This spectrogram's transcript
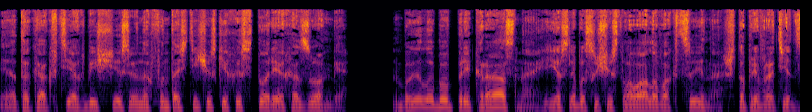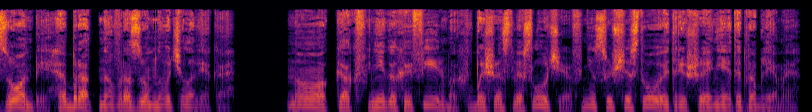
Это как в тех бесчисленных фантастических историях о зомби. Было бы прекрасно, если бы существовала вакцина, что превратит зомби обратно в разумного человека. Но, как в книгах и фильмах, в большинстве случаев не существует решения этой проблемы.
